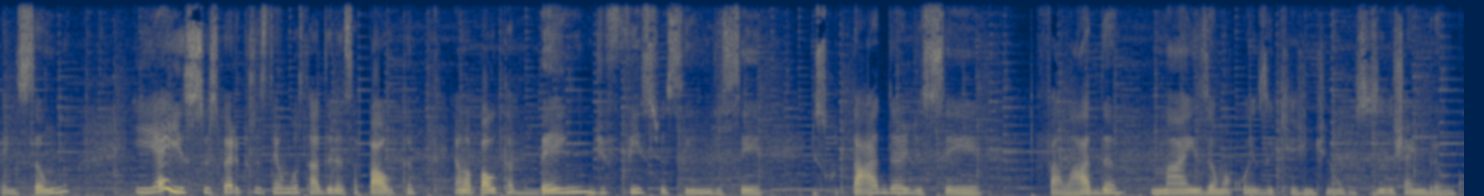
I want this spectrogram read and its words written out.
pensando. E é isso, espero que vocês tenham gostado dessa pauta. É uma pauta bem difícil assim de ser escutada, de ser falada, mas é uma coisa que a gente não precisa deixar em branco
